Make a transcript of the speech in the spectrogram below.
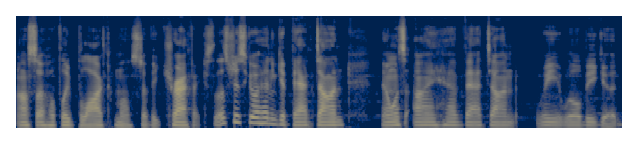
and also hopefully block most of the traffic. So let's just go ahead and get that done. And once I have that done, we will be good.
